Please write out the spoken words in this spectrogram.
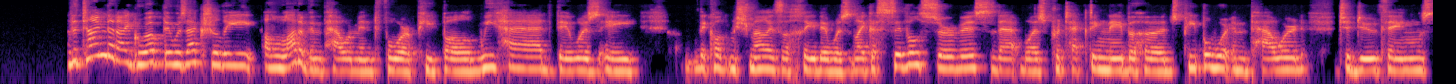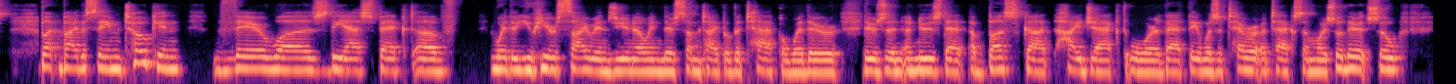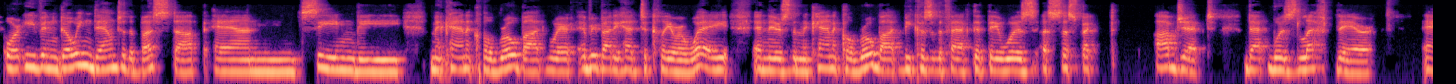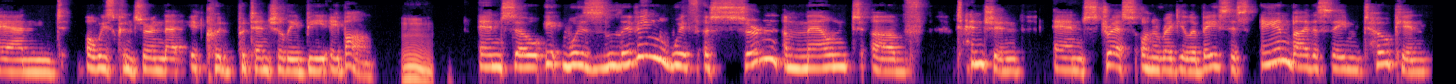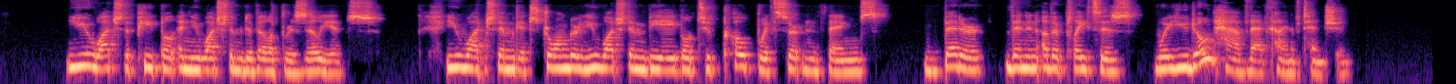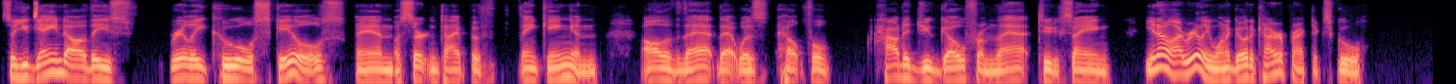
The time that I grew up, there was actually a lot of empowerment for people. We had, there was a, they called Mishmar Ezrachi. There was like a civil service that was protecting neighborhoods. People were empowered to do things. But by the same token, there was the aspect of whether you hear sirens, you know, knowing there's some type of attack, or whether there's a, a, news that a bus got hijacked or that there was a terror attack somewhere. So there, so, or even going down to the bus stop and seeing the mechanical robot where everybody had to clear away. And there's the mechanical robot because of the fact that there was a suspect object that was left there and always concerned that it could potentially be a bomb. Mm. And so it was living with a certain amount of tension and stress on a regular basis. And by the same token, you watch the people and you watch them develop resilience. You watch them get stronger. You watch them be able to cope with certain things better than in other places where you don't have that kind of tension. So you gained all these really cool skills and a certain type of thinking and all of that that was helpful. How did you go from that to saying, you know, I really want to go to chiropractic school?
